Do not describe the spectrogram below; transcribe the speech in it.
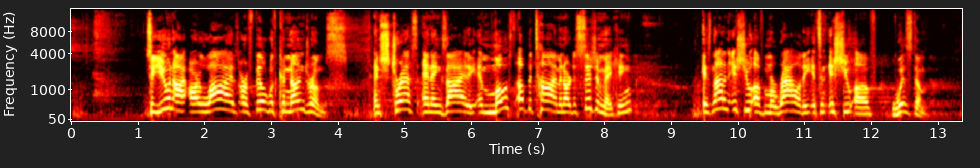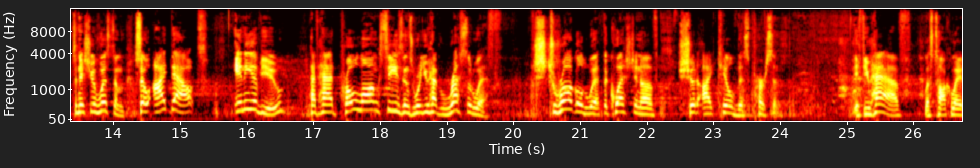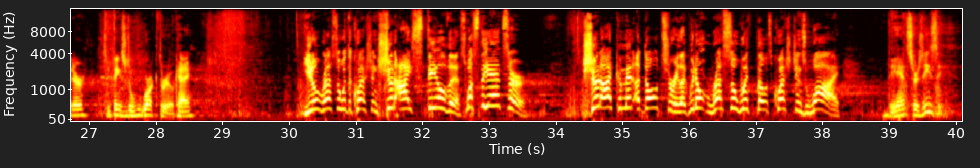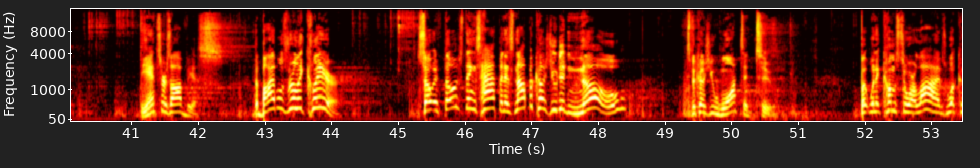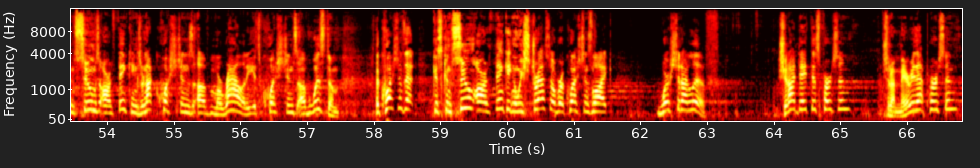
See, you and I, our lives are filled with conundrums and stress and anxiety. And most of the time in our decision making, it's not an issue of morality, it's an issue of wisdom. It's an issue of wisdom. So I doubt any of you have had prolonged seasons where you have wrestled with, struggled with the question of, should I kill this person? If you have, let's talk later. Some things to work through, okay? You don't wrestle with the question, should I steal this? What's the answer? Should I commit adultery? Like, we don't wrestle with those questions. Why? The answer is easy. The answer is obvious. The Bible's really clear. So, if those things happen, it's not because you didn't know, it's because you wanted to. But when it comes to our lives, what consumes our thinkings are not questions of morality, it's questions of wisdom. The questions that consume our thinking and we stress over questions like, where should I live? Should I date this person? Should I marry that person?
